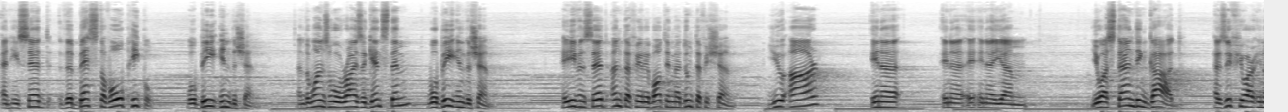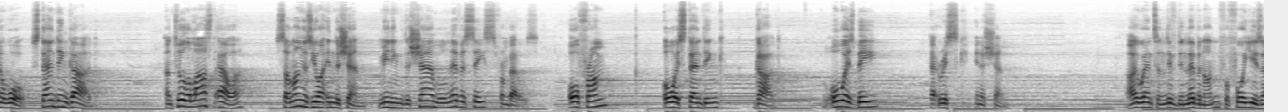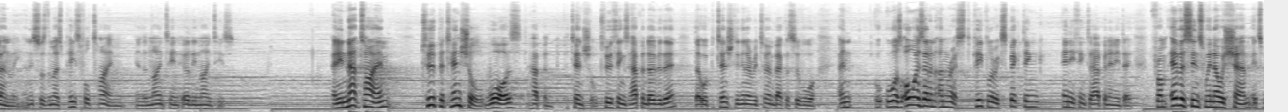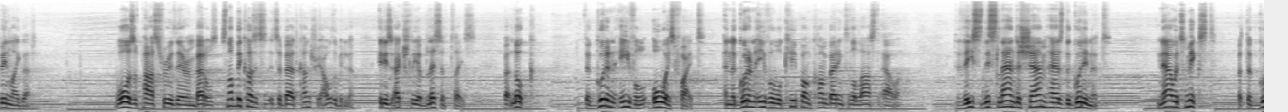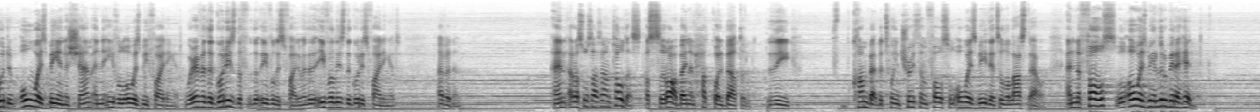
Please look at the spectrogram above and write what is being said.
and he said, The best of all people will be in the Sham, and the ones who will rise against them will be in the Sham. He even said, أنت في رباط ما دمت في الشام. You are in a in a in a um, you are standing guard as if you are in a war, standing guard until the last hour, so long as you are in the Sham, meaning the Sham will never cease from battles or from always standing guard, will always be at risk in a Sham. I went and lived in Lebanon for four years only, and this was the most peaceful time in the 19 early 90s. And in that time, two potential wars happened. Potential. Two things happened over there that were potentially going to return back the civil war. And it was always at an unrest. People are expecting anything to happen any day. From ever since we know a Sham, it's been like that. Wars have passed through there and battles. It's not because it's, it's a bad country. It is actually a blessed place. But look, the good and evil always fight. And the good and evil will keep on combating to the last hour. This, this land, the Sham, has the good in it. Now it's mixed, but the good will always be in the Sham and the evil will always be fighting it. Wherever the good is, the, the evil is fighting. Where the evil is, the good is fighting it. Abadan. And Rasul told us, As-sira' bayn al-haq wal-batil. The combat between truth and false will always be there till the last hour. And the false will always be a little bit ahead.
